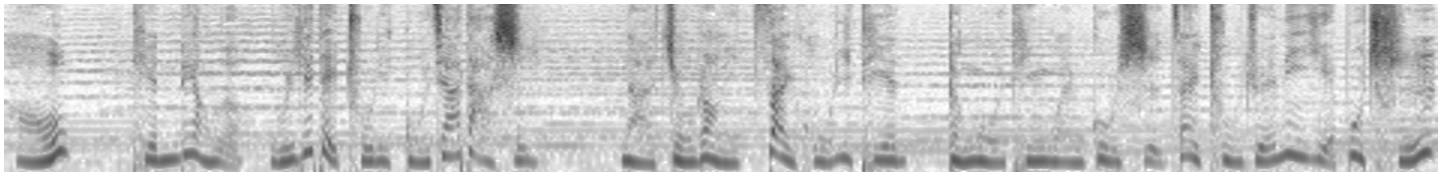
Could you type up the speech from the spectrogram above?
好，天亮了，我也得处理国家大事，那就让你再活一天，等我听完故事再处决你也不迟。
